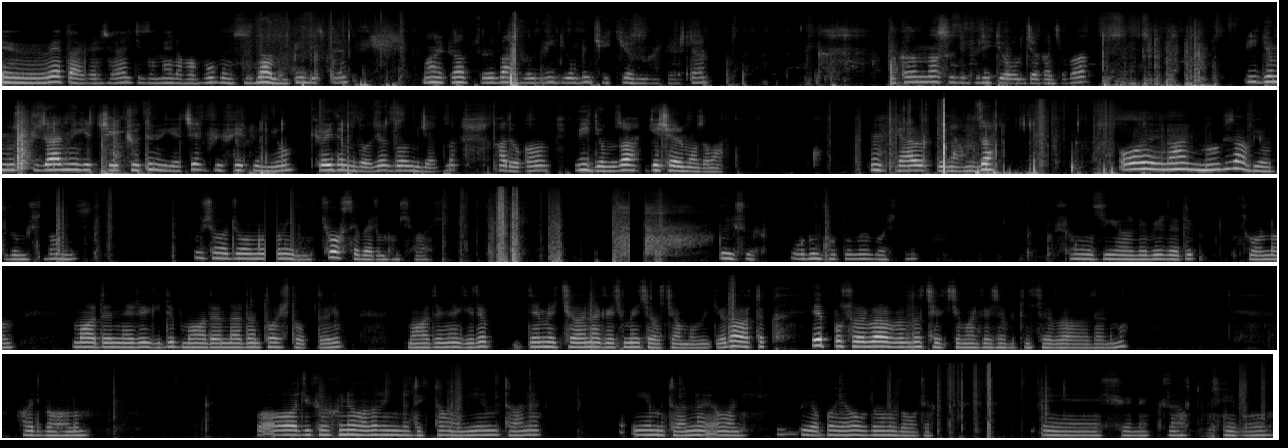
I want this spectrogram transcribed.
Evet arkadaşlar herkese merhaba. Bugün sizlerle birlikte Minecraft Survival videomu çekiyorum arkadaşlar. Bakalım nasıl bir video olacak acaba. Videomuz güzel mi geçecek, kötü mü geçecek bir fikrim yok. Köyde mi doğacağız, doğmayacağız mı? Hadi bakalım videomuza geçelim o zaman. Hı, geldik dünyamıza. Oy lan ne güzel bir yerde doğmuşuz. Huş ağacı ormanı iyi. Çok severim huş ağacı. Neyse. Odun toplamaya başlayayım. Şu yerle bir edip sonra madenlere gidip madenlerden taş toplayıp madene girip demir çağına geçmeye çalışacağım bu videoda. Artık hep bu survival'da çekeceğim arkadaşlar bütün survival'larımı. Hadi bakalım. Bu ağacı köküne kadar indirdik. Tamam 20 tane 20 tane aman bayağı odunumuz olacak. Ee, şöyle craft table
